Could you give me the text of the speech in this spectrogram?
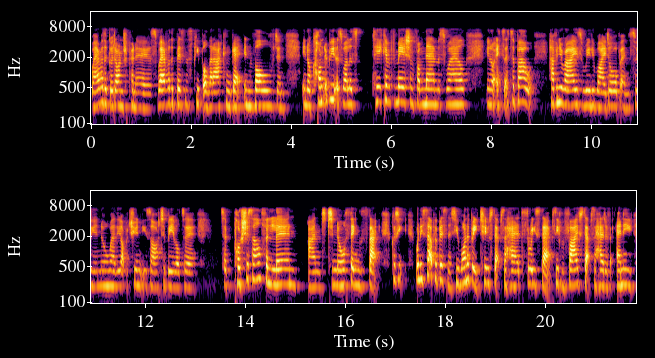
where are the good entrepreneurs, where are the business people that I can get involved and, you know, contribute as well as take information from them as well. You know, it's it's about having your eyes really wide open so you know where the opportunities are to be able to to push yourself and learn and to know things that because when you set up a business you want to be two steps ahead three steps even five steps ahead of any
